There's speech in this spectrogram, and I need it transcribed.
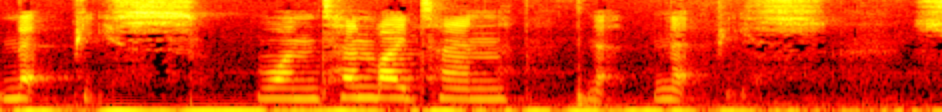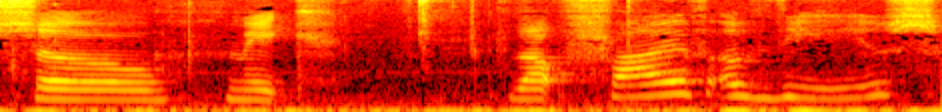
net piece. One 10 by 10 net, net piece. So make about five of these.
